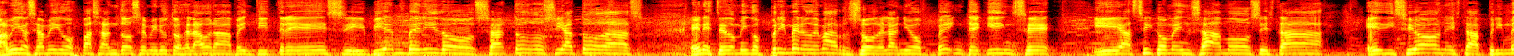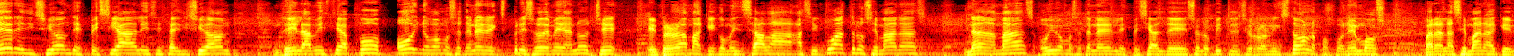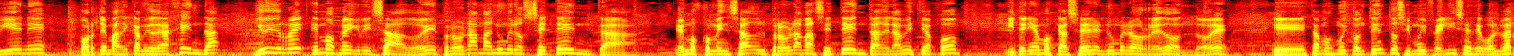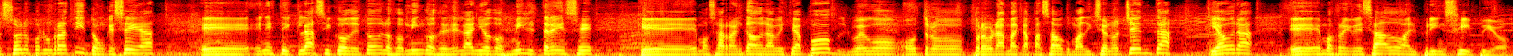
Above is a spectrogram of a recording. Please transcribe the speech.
Amigas y amigos, pasan 12 minutos de la hora 23 y bienvenidos a todos y a todas en este domingo primero de marzo del año 2015 y así comenzamos esta edición, esta primera edición de especiales, esta edición de la Bestia Pop. Hoy no vamos a tener Expreso de Medianoche, el programa que comenzaba hace cuatro semanas, nada más. Hoy vamos a tener el especial de Solo Beatles y Rolling Stone, lo posponemos para la semana que viene por temas de cambio de agenda. Y hoy hemos regresado, ¿eh? programa número 70. Hemos comenzado el programa 70 de la Bestia Pop y teníamos que hacer el número redondo. ¿eh? Eh, estamos muy contentos y muy felices de volver solo por un ratito, aunque sea eh, en este clásico de todos los domingos desde el año 2013 que hemos arrancado la Bestia Pop, luego otro programa que ha pasado como Adicción 80 y ahora eh, hemos regresado al principio.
